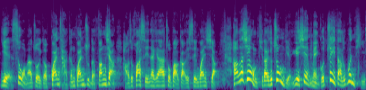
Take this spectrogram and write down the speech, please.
也是我们要做一个观察跟关注的方向。好，就花时间再跟大家做报告，因为时间关系啊。好，那现在我们提到一个重点，因为现在美国最大的问题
